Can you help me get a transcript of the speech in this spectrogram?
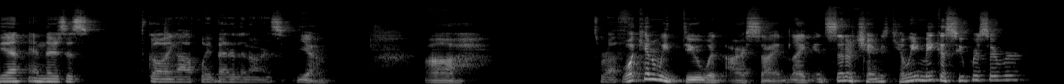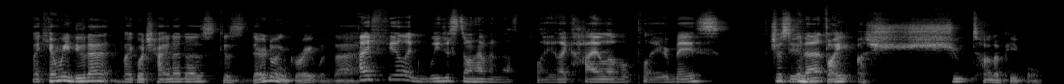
Yeah, and there's this going off way better than ours. Yeah. Uh It's rough. what can we do with our side? Like instead of Champions, can we make a super server? Like can we do that? Like what China does? Because they're doing great with that. I feel like we just don't have enough play, like high level player base. Just do that? invite a shoot ton of people.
